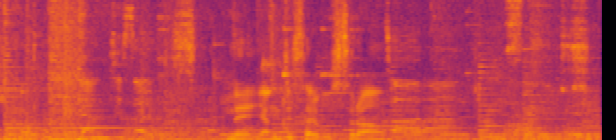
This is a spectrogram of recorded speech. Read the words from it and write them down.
이거 양지 쌀국수랑 네, 양지 쌀국수랑 주시고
